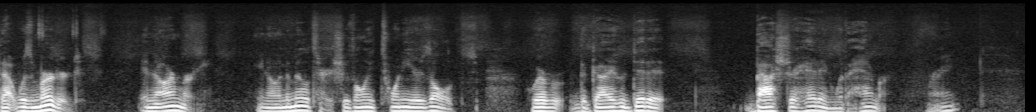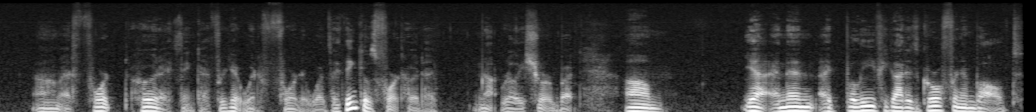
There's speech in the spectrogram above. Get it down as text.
that was murdered in an armory, you know, in the military. She was only 20 years old. Whoever, the guy who did it, bashed her head in with a hammer, right? Um, at Fort Hood, I think. I forget what fort it was. I think it was Fort Hood. I'm not really sure, but um, yeah. And then I believe he got his girlfriend involved,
